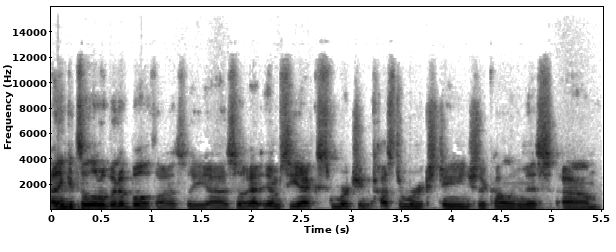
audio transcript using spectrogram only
I think it's a little bit of both, honestly. Uh, so MCX Merchant Customer Exchange, they're calling this. Um,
